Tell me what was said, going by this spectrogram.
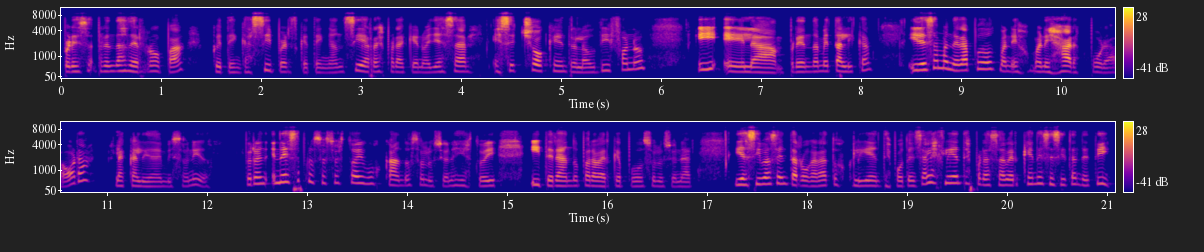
prendas de ropa que tengan zippers, que tengan cierres para que no haya ese choque entre el audífono y eh, la prenda metálica. Y de esa manera puedo manejar por ahora la calidad de mi sonido. Pero en, ese proceso estoy buscando soluciones y estoy iterando para ver qué puedo solucionar. Y así vas a interrogar a tus clientes, potenciales clientes, para saber qué necesitan de ti.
